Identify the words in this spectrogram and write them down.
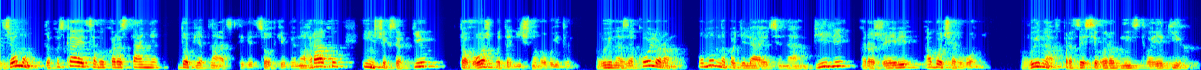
цьому допускається використання до 15% винограду інших сортів того ж ботанічного виду. Вина за кольором умовно поділяються на білі, рожеві або червоні. Вина, в процесі виробництва яких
